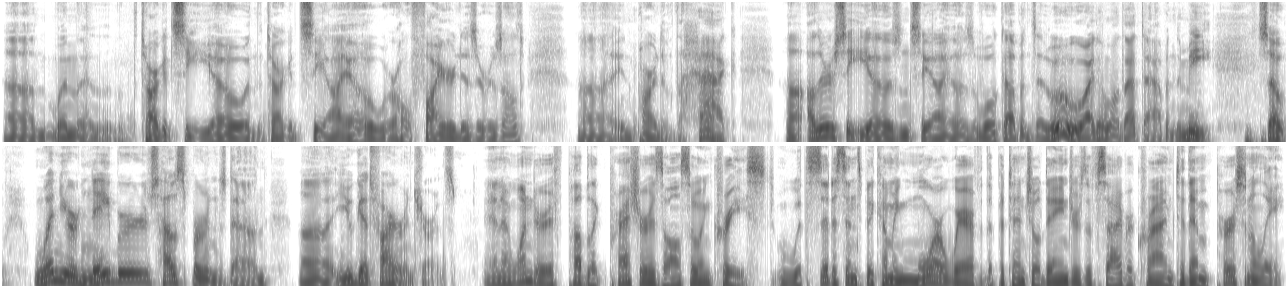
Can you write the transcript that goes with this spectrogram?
Um, when the, the, Target CEO and the Target CIO were all fired as a result, uh, in part of the hack, uh, other CEOs and CIOs woke up and said, "Ooh, I don't want that to happen to me." so when your neighbor's house burns down, uh, you get fire insurance. And I wonder if public pressure has also increased, with citizens becoming more aware of the potential dangers of cybercrime to them personally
